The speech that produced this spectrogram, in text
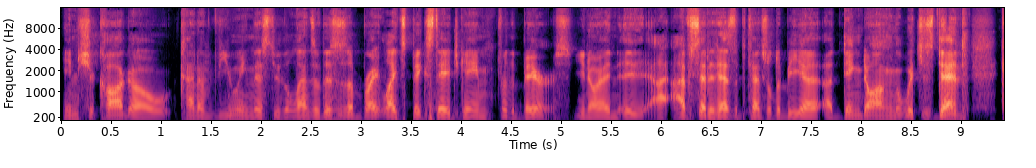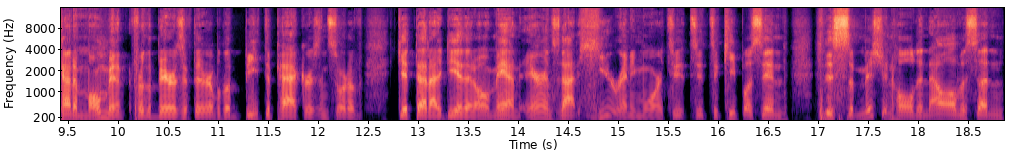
in Chicago, kind of viewing this through the lens of this is a bright lights, big stage game for the Bears. You know, and it, I, have said it has the potential to be a, a, ding dong, the witch is dead kind of moment for the Bears if they're able to beat the Packers and sort of get that idea that, oh man, Aaron's not here anymore to, to, to keep us in this submission hold. And now all of a sudden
